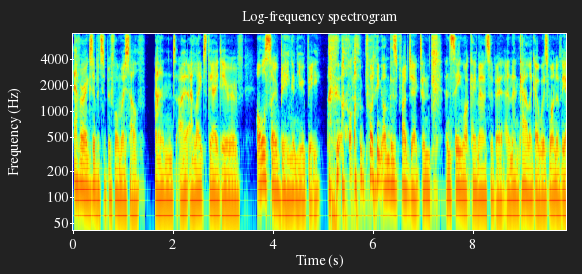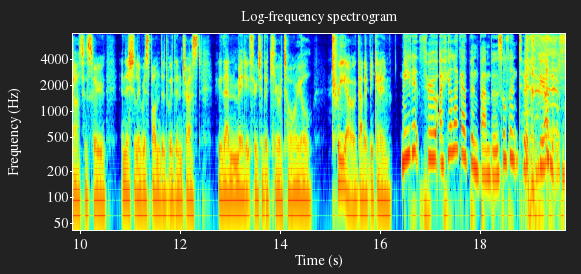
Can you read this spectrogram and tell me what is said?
ever exhibited before myself, and I, I liked the idea of also being a newbie, putting on this project and, and seeing what came out of it. And then Caligo was one of the artists who initially responded with interest, who then made it through to the curatorial trio that it became. Made it through. I feel like I've been bamboozled into it, to be honest.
